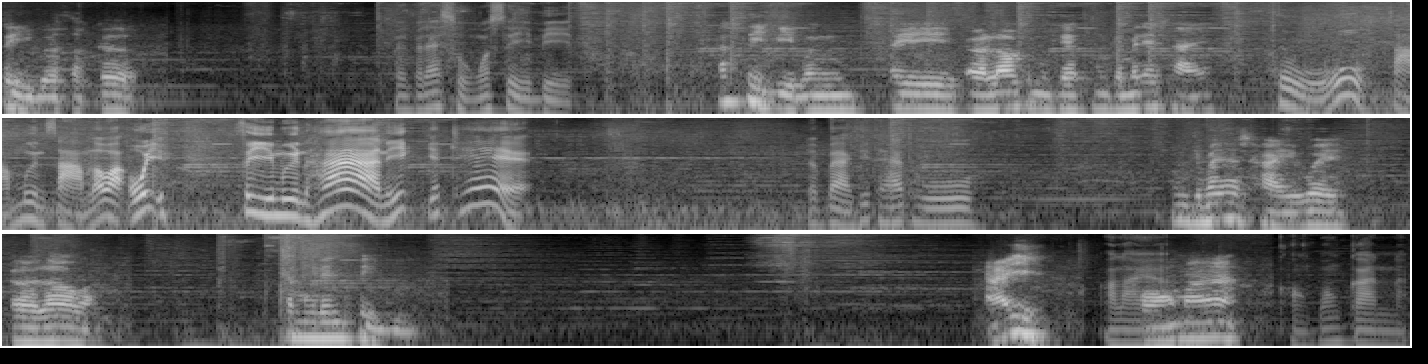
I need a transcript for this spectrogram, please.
สี่เบอร์เซอร์เกอร์ เป็นไปได้สูงกว่าสี่บีทถ้าสี่บีทมันไอเออเราจะมันจะมันจะไม่ได้ใช้ โหสามหมื่นสามแล้วอะ โอ้ยสี่หมื่นห้านิกยัดแค่จะแบกที่แท้ทูมันจะไม่ได้ใช้เว้ยเออเราอะถ้ามึงเล่นสี่บีทไออะไรของอะมา ของป้องกันอะ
